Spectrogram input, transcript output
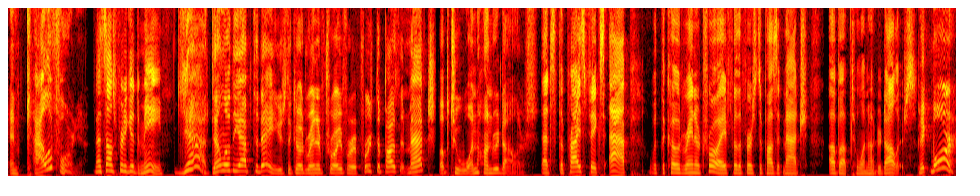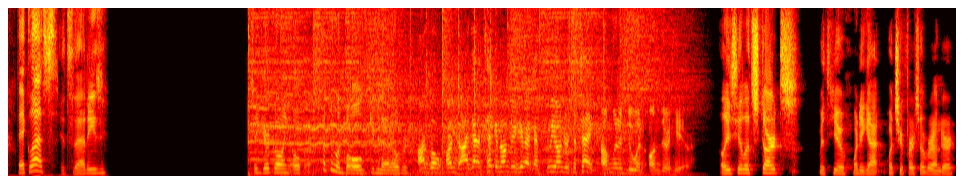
and California. That sounds pretty good to me. Yeah, download the app today. Use the code Reign of Troy for a first deposit match up to $100. That's the Prize Picks app with the code Reign of Troy for the first deposit match of up to $100. Pick more. Pick less. It's that easy. So you're going over. I'm feeling bold. Give me that over. I'll go under. I got to take an under here. I got three unders to take. I'm going to do an under here. Alicia, let's start with you. What do you got? What's your first over under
